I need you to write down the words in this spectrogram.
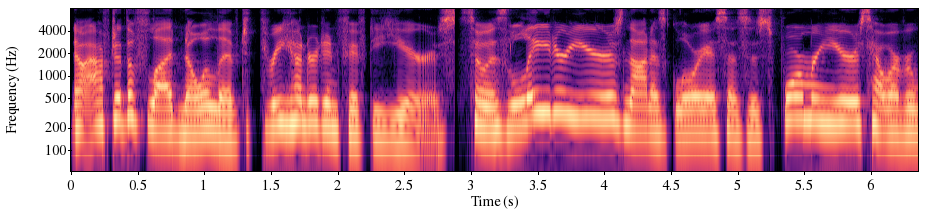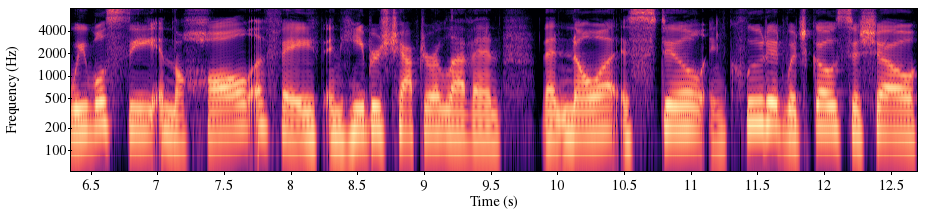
Now, after the flood, Noah lived 350 years. So his later years, not as glorious as his former years. However, we will see in the hall of faith in Hebrews chapter 11 11 that Noah is still included, which goes to show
